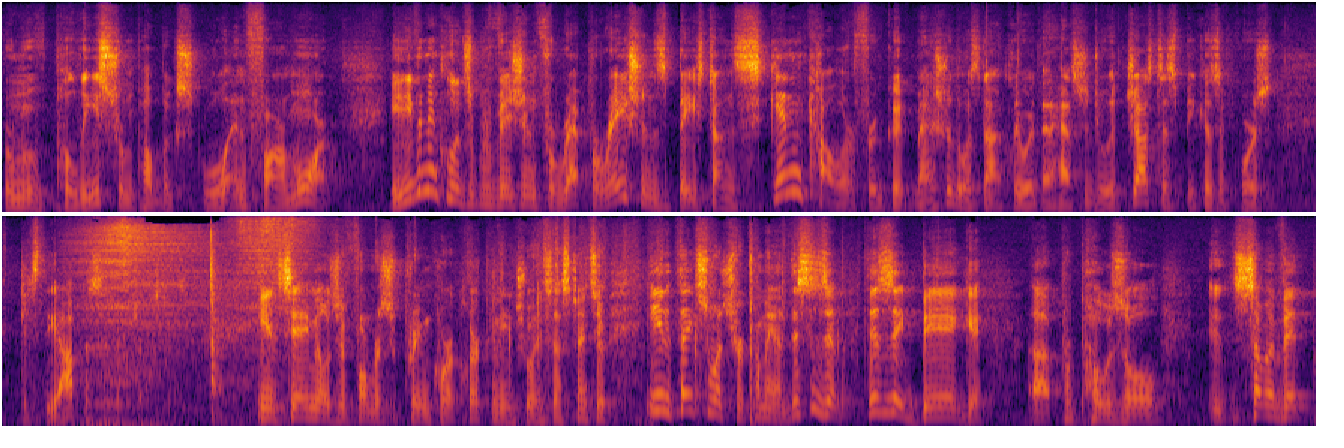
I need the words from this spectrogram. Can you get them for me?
remove police from public school, and far more. It even includes a provision for reparations based on skin color for good measure, though it's not clear what that has to do with justice because, of course, it's the opposite of justice. Ian Samuel is a former Supreme Court clerk, and he joins us tonight. So, Ian, thanks so much for coming on. This is a this is a big uh, proposal. Some of it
